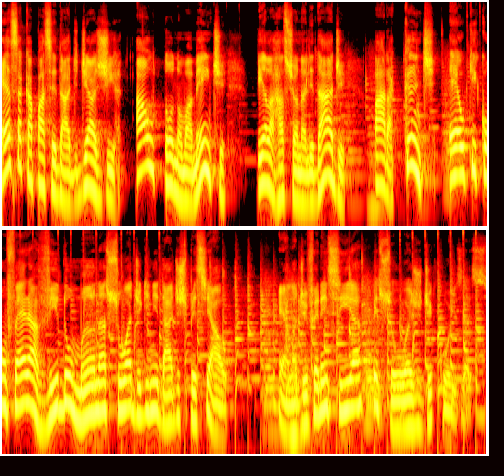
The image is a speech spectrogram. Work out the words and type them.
Essa capacidade de agir autonomamente, pela racionalidade, para Kant, é o que confere à vida humana sua dignidade especial. Ela diferencia pessoas de coisas.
